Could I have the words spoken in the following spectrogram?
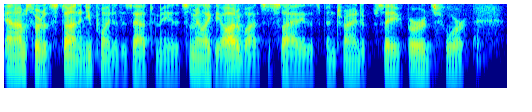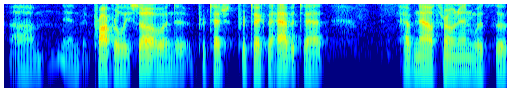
And I'm sort of stunned, and you pointed this out to me, that something like the Audubon Society that's been trying to save birds for, um, and properly so, and to protect, protect the habitat, have now thrown in with the,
